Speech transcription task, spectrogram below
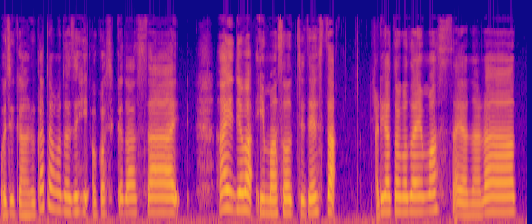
お時間ある方またぜひお越しください。はい、では今そっちでした。ありがとうございます。さよなら。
